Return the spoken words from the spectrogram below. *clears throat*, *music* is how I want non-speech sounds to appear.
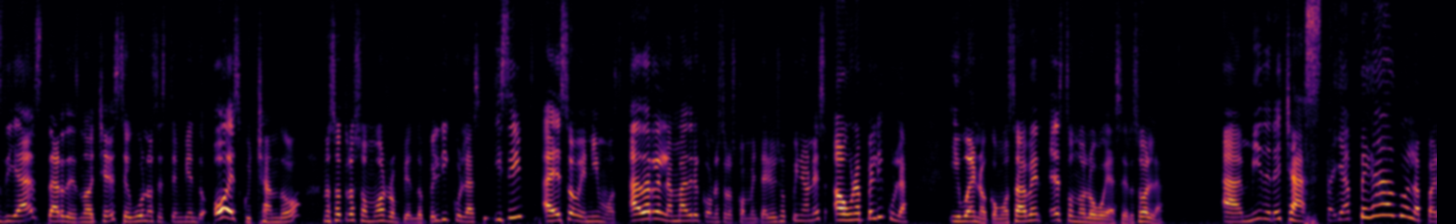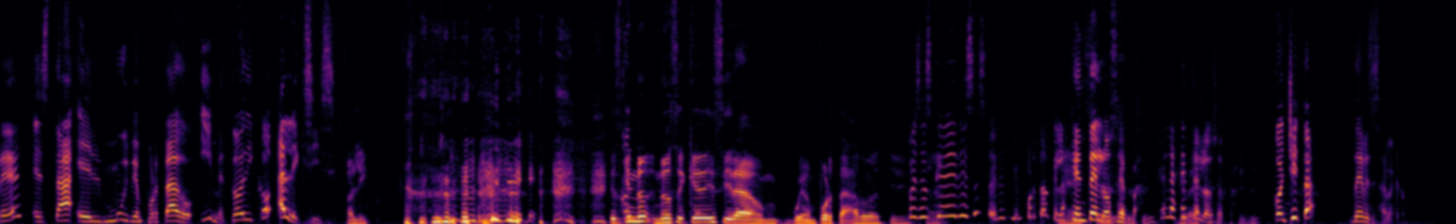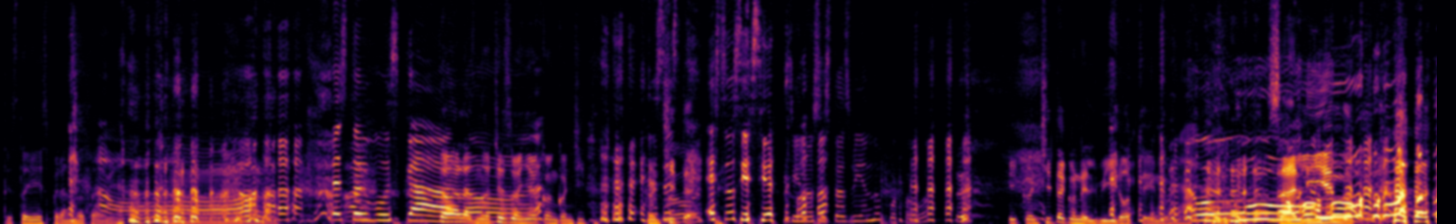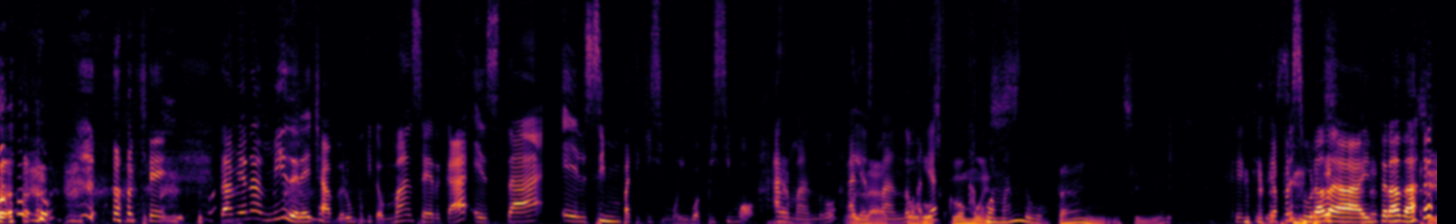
Buenos días, tardes, noches, según nos estén viendo o escuchando. Nosotros somos Rompiendo Películas. Y sí, a eso venimos, a darle la madre con nuestros comentarios y opiniones a una película. Y bueno, como saben, esto no lo voy a hacer sola. A mi derecha, hasta allá pegado a la pared, está el muy bien portado y metódico Alexis. Oli. *laughs* es que no, no sé qué decir a un buen portado así. Pues es que Ah, eres eso, eres bien portado, que la gente sí, lo sepa. sí. Que la gente lo sepa. Conchita, debes de saberlo. Te estoy esperando todavía. *laughs* Te estoy buscando. Todas las noches sueño con Conchita. *laughs* Eso, Conchita. eso sí es cierto. Si nos estás viendo, por favor. *laughs* Y Conchita con el virote, ¿no? Uh. Saliendo. Ok. También a mi derecha, pero un poquito más cerca, está el simpatiquísimo y guapísimo Armando, alias Hola a Mando, todos, alias ¿cómo Aquamando. Tan, señores. Qué, qué- qué apresurada entrada. Sí,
